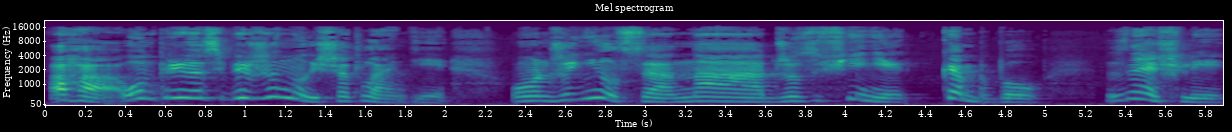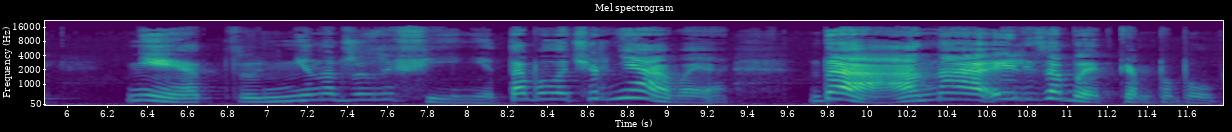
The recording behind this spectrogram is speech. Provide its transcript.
Ага, он привез себе жену из Шотландии. Он женился на Джозефине Кэмпбелл, знаешь ли... Нет, не на Джозефине, та была чернявая. Да, она Элизабет Кэмпбелл.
